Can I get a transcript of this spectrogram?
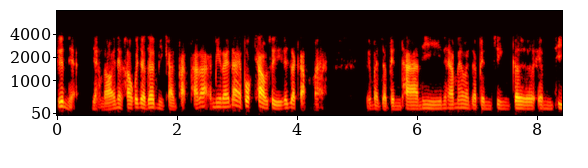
ขึ้นเนี่ย อย่างน้อยเนี่ยเขาก็จะเริ่มมีการผลักภาระมีรายได้ พวกเช่าซื้อก็จะกลับมา ไม่ว่าจะเป็นธานีนะครับ ไม่ว่าจะเป็นซิงเกอร์เอ็มที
